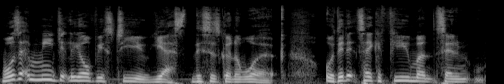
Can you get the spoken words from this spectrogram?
Was it immediately obvious to you? Yes, this is going to work, or did it take a few months in,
